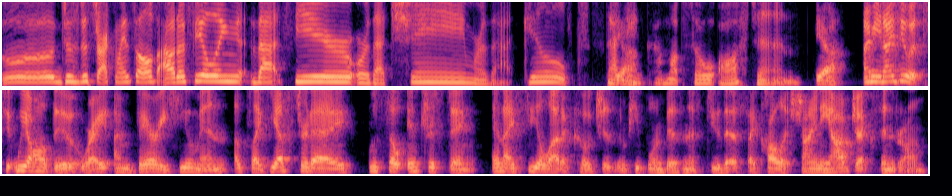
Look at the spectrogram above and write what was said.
uh, just distract myself out of feeling that fear or that shame or that guilt that yeah. can come up so often? Yeah. I mean, I do it too. We all do, right? I'm very human. It's like yesterday was so interesting. And I see a lot of coaches and people in business do this. I call it shiny object syndrome.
